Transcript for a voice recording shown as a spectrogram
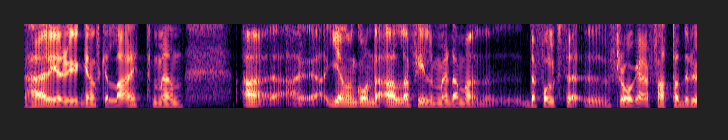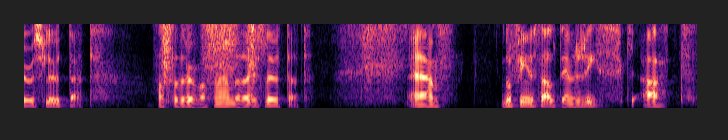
här är det ju ganska light, men genomgående alla filmer där, man, där folk frågar, fattade du slutet? Fattade du vad som hände där i slutet? Ehm, då finns det alltid en risk att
